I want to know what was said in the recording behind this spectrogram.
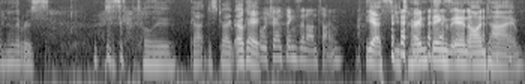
I know there was. I just got totally got distracted. Okay, But we turn things in on time. yes, you turn things in on time.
